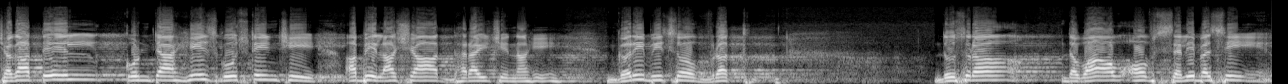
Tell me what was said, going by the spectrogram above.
जगातील कोणत्याहीच गोष्टींची अभिलाषा धरायची नाही. गरिबीचं व्रत. दुसरं द वाव ऑफ सेलिबसी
